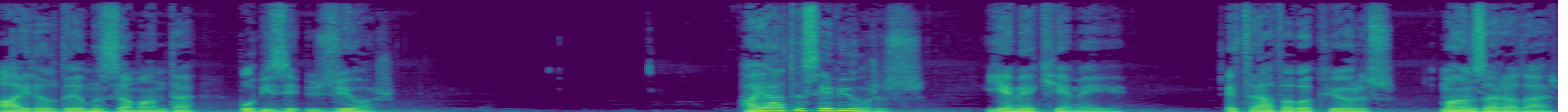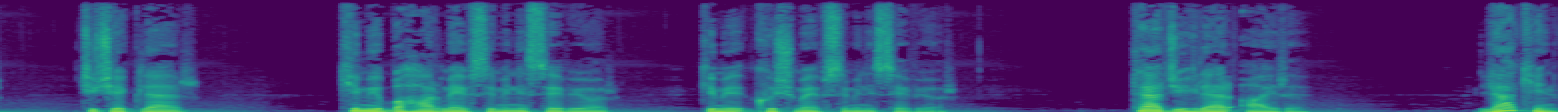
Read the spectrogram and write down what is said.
ayrıldığımız zaman da bu bizi üzüyor. Hayatı seviyoruz. Yemek yemeyi, etrafa bakıyoruz, manzaralar, çiçekler, kimi bahar mevsimini seviyor, kimi kış mevsimini seviyor. Tercihler ayrı. Lakin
